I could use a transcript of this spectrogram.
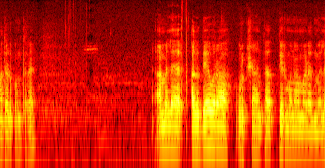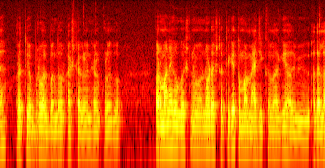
ಮಾತಾಡ್ಕೊತಾರೆ. ಆಮೇಲೆ ಅದು ದೇವರ ವೃಕ್ಷ ಅಂತ ತೀರ್ಮಾನ ಮಾಡಾದ್ಮೇಲೆ ಪ್ರತಿಯೊಬ್ಬರು ಅಲ್ಲಿ ಬಂದು ಅವ್ರ ಕಷ್ಟಗಳನ್ನು ಹೇಳ್ಕೊಳ್ಳೋದು. ಅವ್ರ ಮನೆಗೆ ಹೋಗೋಷ್ಟು ನೋಡೋಷ್ಟೊತ್ತಿಗೆ ತುಂಬ ಮ್ಯಾಜಿಕಲ್ ಆಗಿ ಅದು ಅದೆಲ್ಲ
